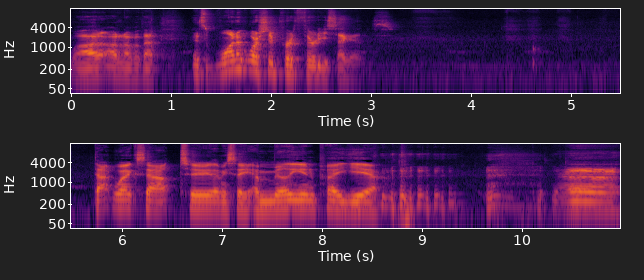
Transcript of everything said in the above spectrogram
Well, I I don't know about that. It's one abortion per 30 seconds. That works out to, let me see, a million per year. Uh,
